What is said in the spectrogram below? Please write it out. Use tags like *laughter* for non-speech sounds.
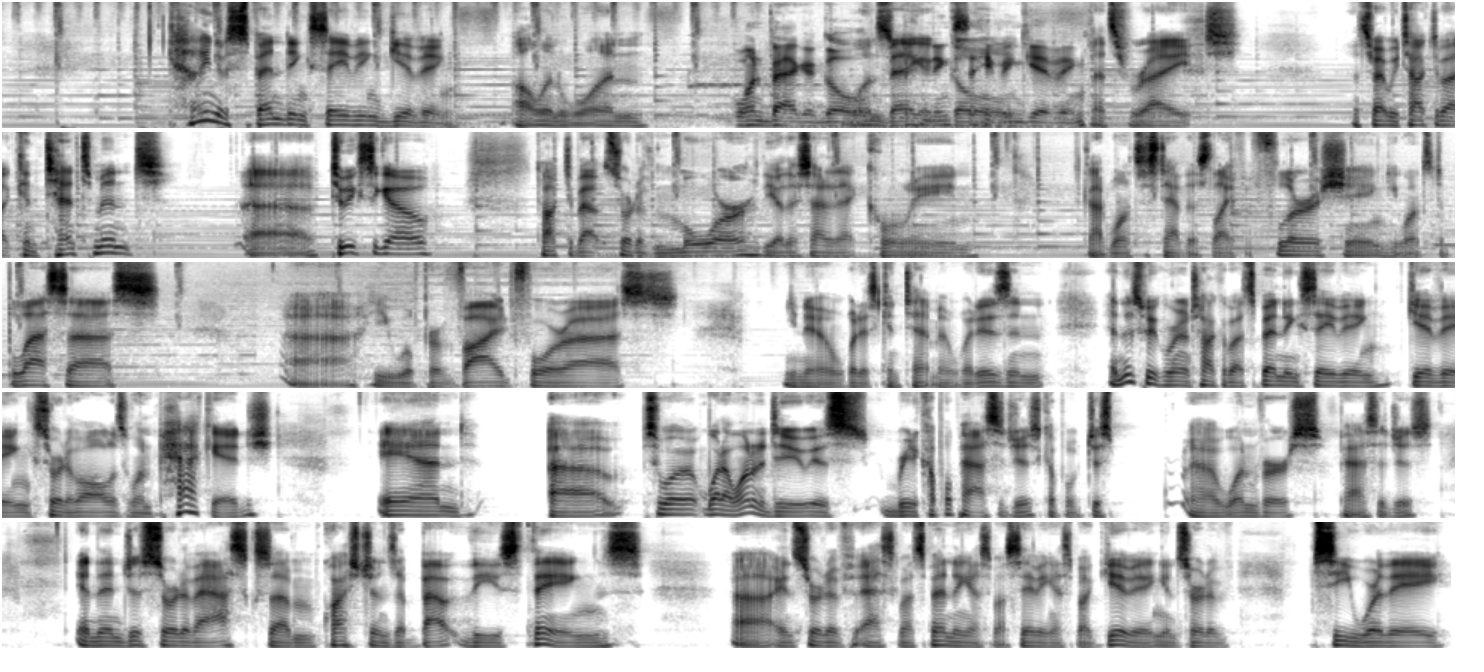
kind of spending, saving, giving, all in one One bag of gold. One bag of gold. saving, giving. That's right. That's right. We talked about contentment uh, two weeks ago. Talked about sort of more, the other side of that coin. God wants us to have this life of flourishing. He wants to bless us. Uh, he will provide for us. You know, what is contentment? What isn't? And this week we're going to talk about spending, saving, giving, sort of all as one package. And uh, so, what- I want to do is read a couple passages, a couple of just uh, one verse passages, and then just sort of ask some questions about these things, uh, and sort of ask about spending, ask about saving, ask about giving, and sort of see where they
